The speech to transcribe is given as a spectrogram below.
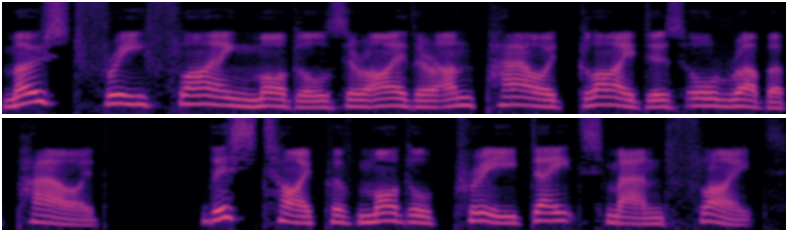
Most free-flying models are either unpowered gliders or rubber-powered. This type of model pre-dates manned flight.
